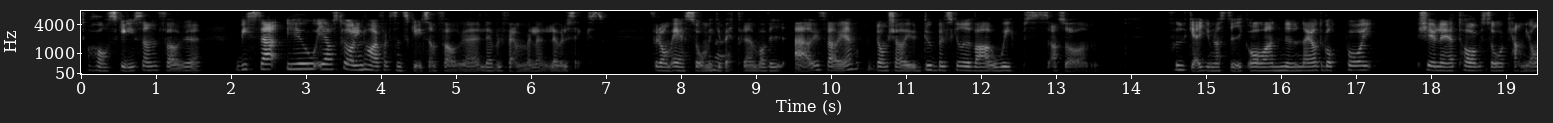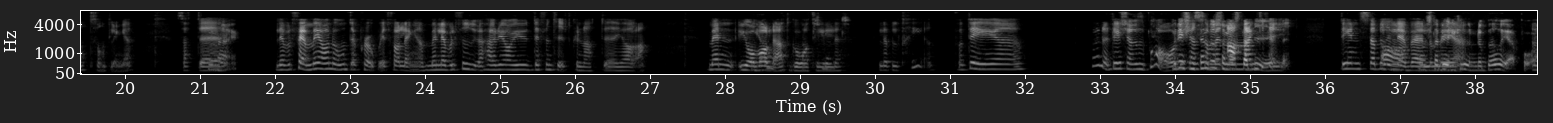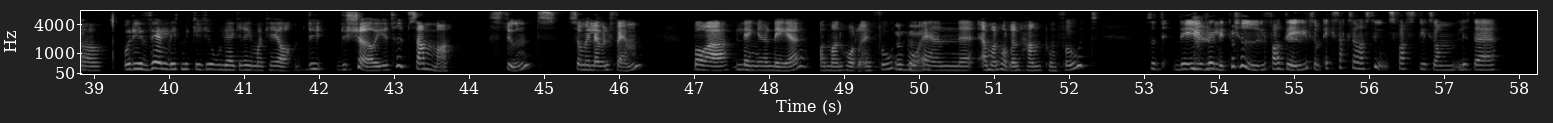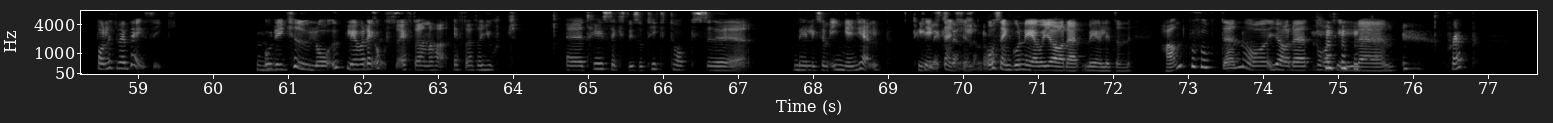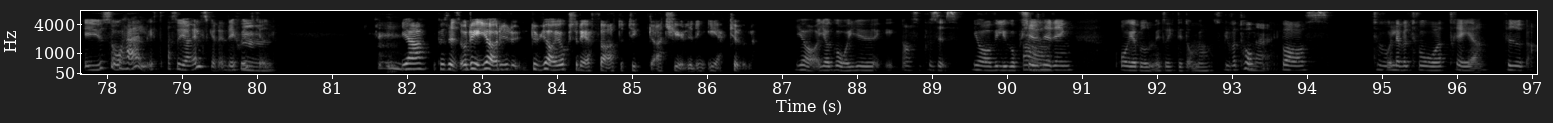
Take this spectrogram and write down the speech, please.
har skillsen för eh, Vissa, jo i Australien har jag faktiskt en skillsen för eh, level 5 eller level 6. För de är så mycket Nej. bättre än vad vi är i Sverige. De kör ju dubbelskruvar, whips, alltså sjuka gymnastik och nu när jag inte gått på cheerleading ett tag så kan jag inte sånt längre. Så att eh, level 5 är jag nog inte appropriate för längre. Men level 4 hade jag ju definitivt kunnat eh, göra. Men jag Ja, valde att gå absolut. till level 3. För det, jag vet inte, det kändes bra. Och det känns ändå som en stabil- grej. Det är en stabil Ja, level en stabil med, grund att börja på. Ja, och det är väldigt mycket roliga grejer man kan göra. Du, du kör ju typ samma stunts som i level 5. Bara längre ner. Att man håller en fot på Mhm. en, eh, att man håller en hand på en fot. Så det är ju väldigt kul för att det är liksom exakt samma stunts fast liksom lite, bara lite mer basic. Mm. Och det är kul att uppleva det också efter att ha, efter att ha gjort eh, 360s och TikToks eh, med liksom ingen hjälp till, extension. då. Och sen gå ner och göra det med en liten hand på foten och göra det bara till eh, prep. Det är ju så härligt. Alltså jag älskar det, det är skitkul. Mm. Ja, precis. Och det gör du, du gör ju också det för att du tycker att cheerleading är kul. Ja, jag går ju, alltså precis. Jag vill ju gå på cheerleading och jag bryr mig inte riktigt om jag skulle vara topp, Nej. bas, level 2, 3, 4.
